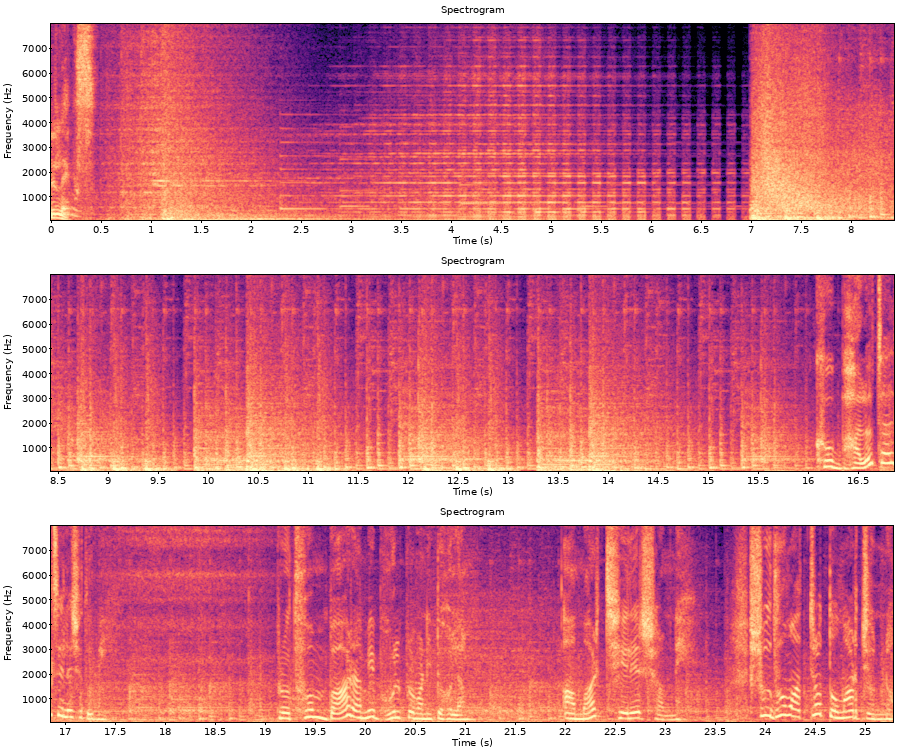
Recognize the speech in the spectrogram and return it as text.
রিল্যাক্স খুব ভালো চাল চেলেছো তুমি। প্রথমবার আমি ভুল প্রমাণিত হলাম। আমার ছেলের সামনে। শুধুমাত্র তোমার জন্য।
